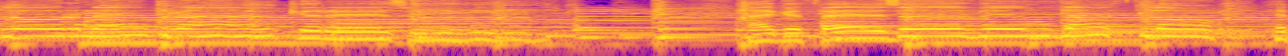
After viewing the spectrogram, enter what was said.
clor nebrau cyresig Ag y thesedd yn ddathlo e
